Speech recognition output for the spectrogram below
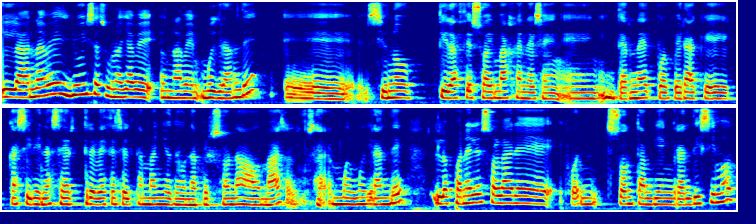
La nave JUICE es una, nave muy grande. Eh, si uno tiene acceso a imágenes en, internet, pues verá que casi viene a ser tres veces el tamaño de una persona o más, es muy muy grande. Los paneles solares pues, son también grandísimos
